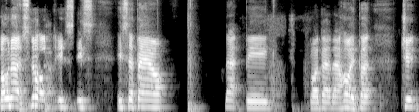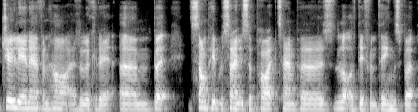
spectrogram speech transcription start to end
Oh no, it's not. It's it's it's about that big, by about that high. But Ju- Julian Evan Hart had a look at it. Um, but some people are saying it's a pipe tamper. There's a lot of different things, but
